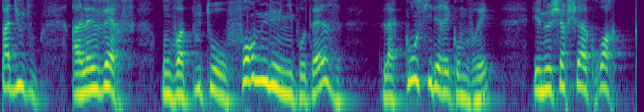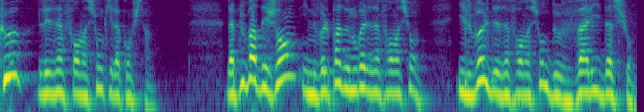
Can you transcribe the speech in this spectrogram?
Pas du tout. À l'inverse, on va plutôt formuler une hypothèse, la considérer comme vraie et ne chercher à croire que les informations qui la confirment. La plupart des gens, ils ne veulent pas de nouvelles informations. Ils veulent des informations de validation.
